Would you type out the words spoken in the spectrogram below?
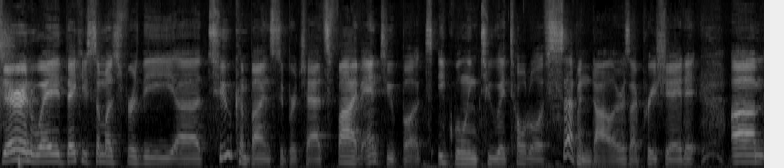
Jaron Wade, thank you so much for the uh, two combined super chats, five and two bucks, equaling to a total of seven dollars. I appreciate it. Um,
